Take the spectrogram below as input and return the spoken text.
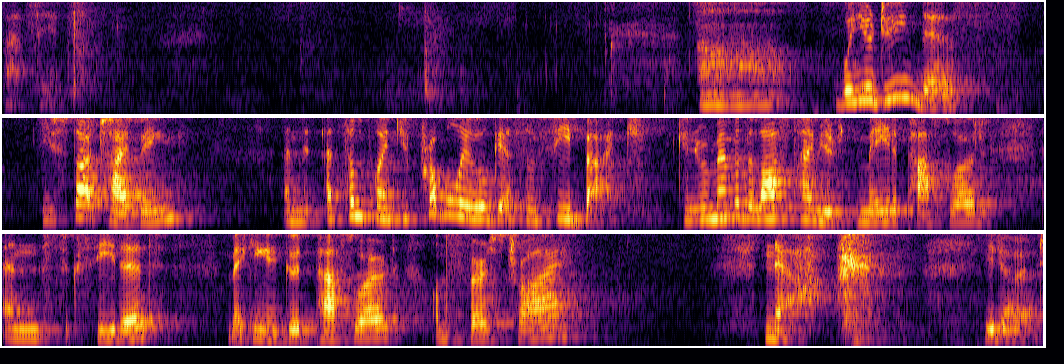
That's it. Uh, when you're doing this, you start typing and at some point you probably will get some feedback. Can you remember the last time you made a password and succeeded making a good password on the first try? No, you don't.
